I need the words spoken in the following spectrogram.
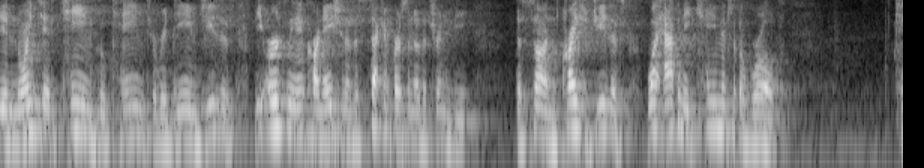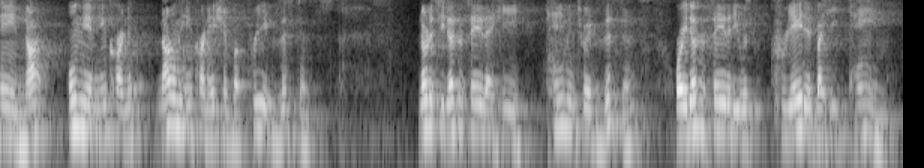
the anointed king who came to redeem. Jesus, the earthly incarnation of the second person of the Trinity the Son, Christ Jesus, what happened? He came into the world. Came not only an incarnate, not only incarnation, but pre-existence. Notice he doesn't say that he came into existence, or he doesn't say that he was created, but he came.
